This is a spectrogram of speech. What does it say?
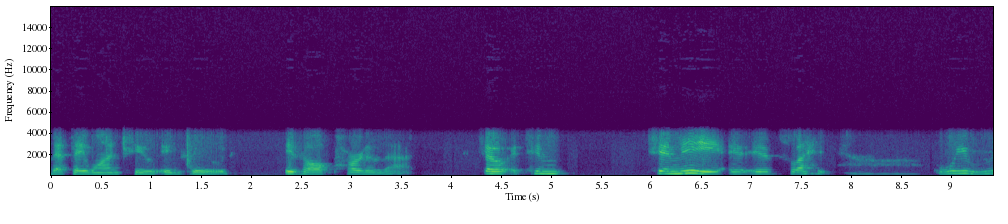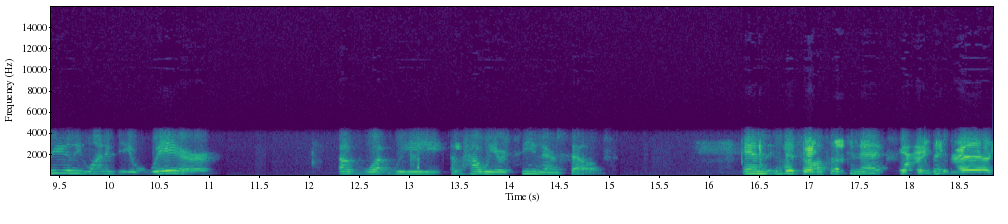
that they want to exude is all part of that. So to to me, it's like we really want to be aware of what we of how we are seeing ourselves. And this also connects. Can I ask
